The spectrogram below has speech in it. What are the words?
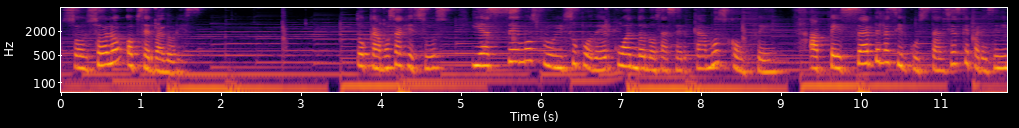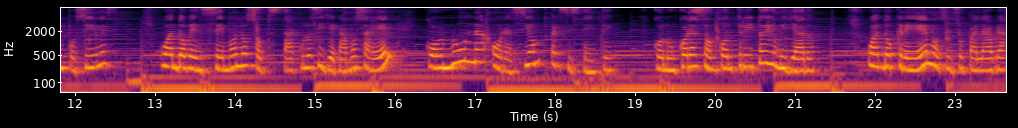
Son solo observadores tocamos a Jesús y hacemos fluir su poder cuando nos acercamos con fe, a pesar de las circunstancias que parecen imposibles, cuando vencemos los obstáculos y llegamos a Él con una oración persistente, con un corazón contrito y humillado, cuando creemos en su palabra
